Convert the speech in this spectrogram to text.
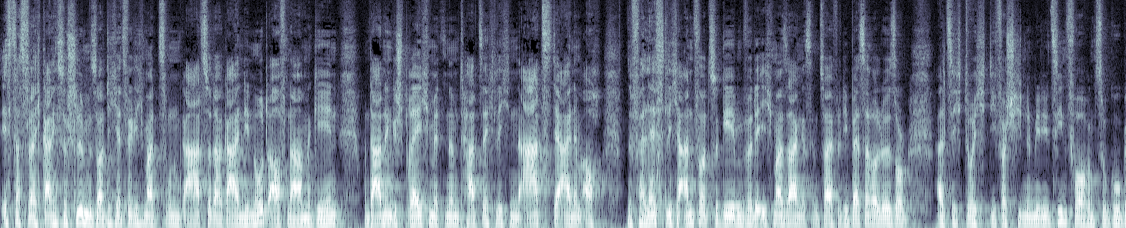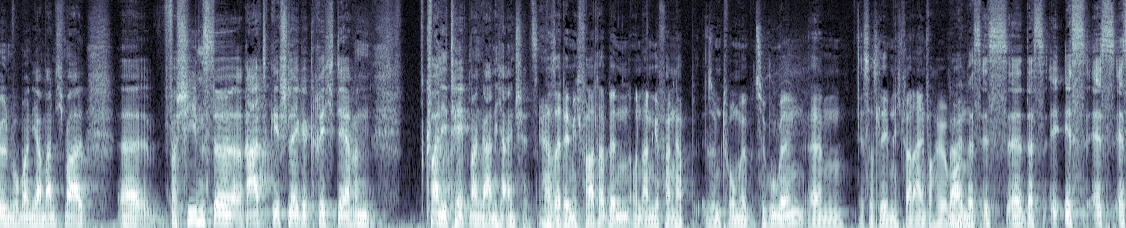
ist das vielleicht gar nicht so schlimm. Sollte ich jetzt wirklich mal zu einem Arzt oder gar in die Notaufnahme gehen und da ein Gespräch mit einem tatsächlichen Arzt, der einem auch eine verlässliche Antwort zu geben, würde ich mal sagen, ist im Zweifel die bessere Lösung, als sich durch die verschiedenen Medizinforen zu googeln, wo man ja manchmal äh, verschiedenste Ratschläge kriegt, deren Qualität man gar nicht einschätzen. Ja, seitdem ich Vater bin und angefangen habe, Symptome zu googeln, ähm, ist das Leben nicht gerade einfacher geworden. Nein, das ist, äh, das ist, es, es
